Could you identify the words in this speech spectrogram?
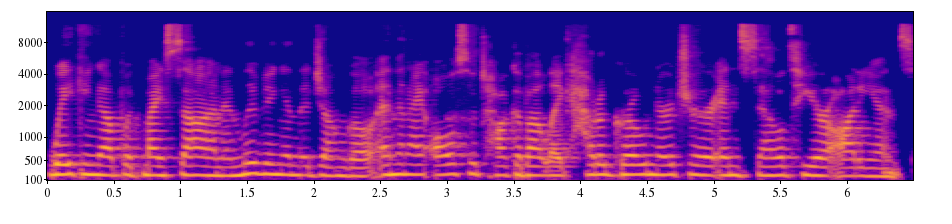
waking up with my son and living in the jungle. And then I also talk about like how to grow, nurture, and sell to your audience,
